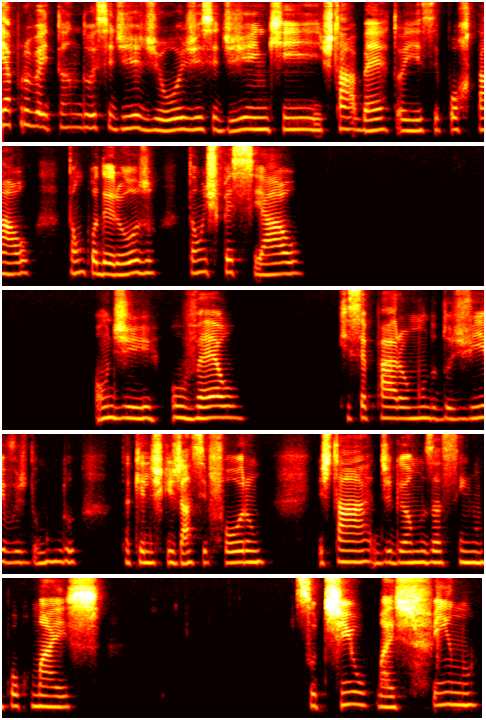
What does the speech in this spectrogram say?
E aproveitando esse dia de hoje, esse dia em que está aberto aí esse portal tão poderoso, tão especial, onde o véu que separa o mundo dos vivos do mundo daqueles que já se foram está, digamos assim, um pouco mais sutil, mais fino,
